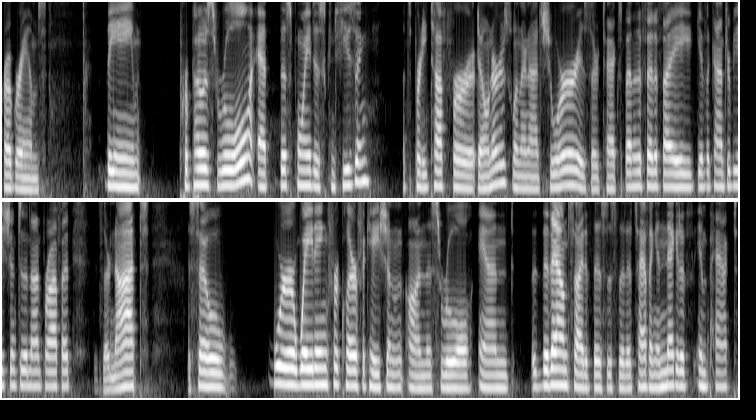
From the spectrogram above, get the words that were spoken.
programs. The proposed rule at this point is confusing. It's pretty tough for donors when they're not sure. Is there tax benefit if I give a contribution to a nonprofit? Is there not? So we're waiting for clarification on this rule. And the downside of this is that it's having a negative impact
